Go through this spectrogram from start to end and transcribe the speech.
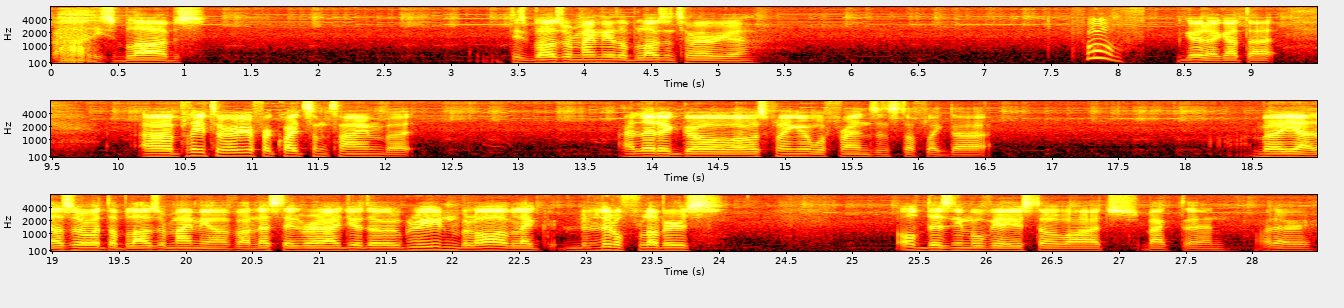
Ah, these blobs. These blobs remind me of the blobs in Terraria. Whew. Good, I got that. Uh, played Terraria for quite some time, but I let it go. I was playing it with friends and stuff like that. But yeah, those are what the blobs remind me of. Unless they remind you of the green blob, like the little flubbers. Old Disney movie I used to watch back then. Whatever.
